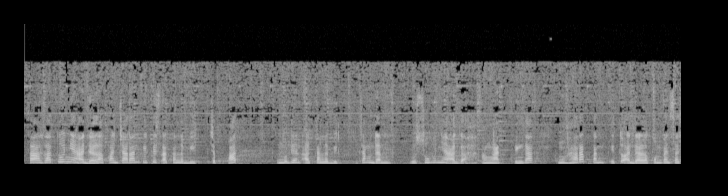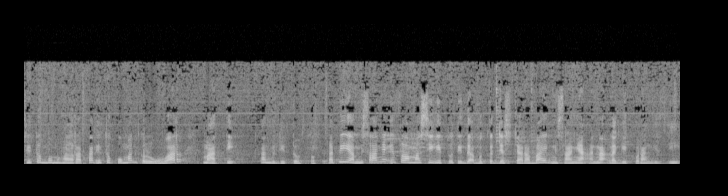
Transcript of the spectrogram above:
salah satunya adalah pancaran pipis akan lebih cepat kemudian akan lebih kencang dan suhunya agak hangat sehingga mengharapkan itu adalah kompensasi tubuh mengharapkan itu kuman keluar mati kan begitu. Oke. Tapi ya misalnya inflamasi itu tidak bekerja secara baik, misalnya anak lagi kurang gizi,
